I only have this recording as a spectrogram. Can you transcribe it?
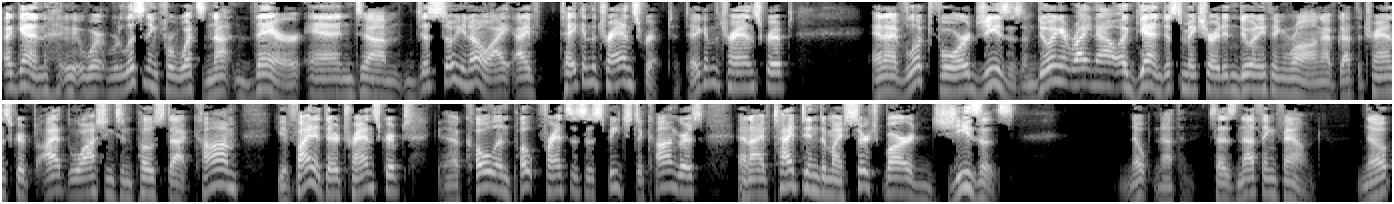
again, we're, we're listening for what's not there, and um, just so you know, I, I've taken the transcript, I've taken the transcript, and I've looked for Jesus. I'm doing it right now again, just to make sure I didn't do anything wrong. I've got the transcript at WashingtonPost.com. You find it there, transcript uh, colon Pope Francis's speech to Congress, and I've typed into my search bar Jesus. Nope, nothing. It says nothing found. Nope,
